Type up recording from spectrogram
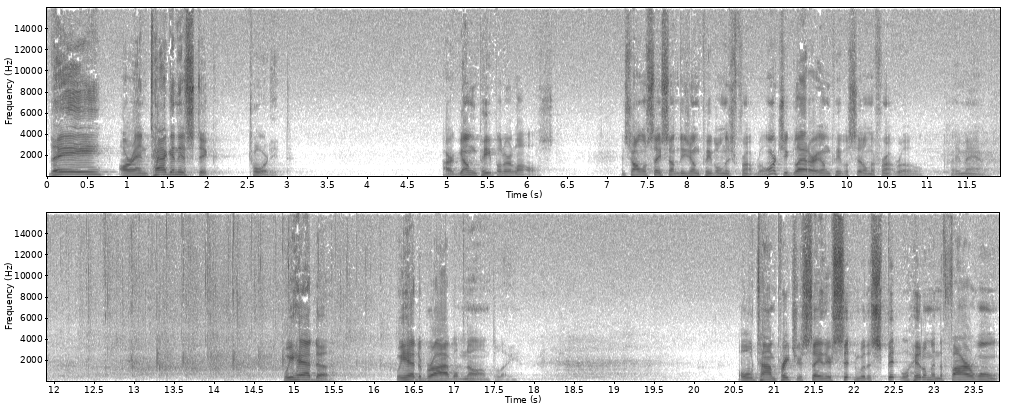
they are antagonistic toward it. Our young people are lost. And so I want to say something to these young people in this front row. Aren't you glad our young people sit on the front row? Amen. We had to, we had to bribe them. No, I'm playing. Old time preachers say they're sitting with a spit will hit them and the fire won't.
